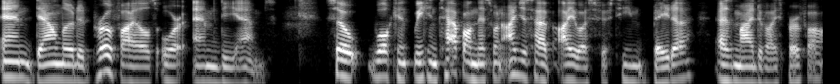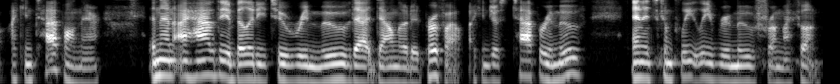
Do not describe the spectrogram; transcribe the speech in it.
and downloaded profiles or MDMs. So we'll can, we can tap on this one. I just have iOS 15 beta as my device profile. I can tap on there and then I have the ability to remove that downloaded profile. I can just tap remove and it's completely removed from my phone.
